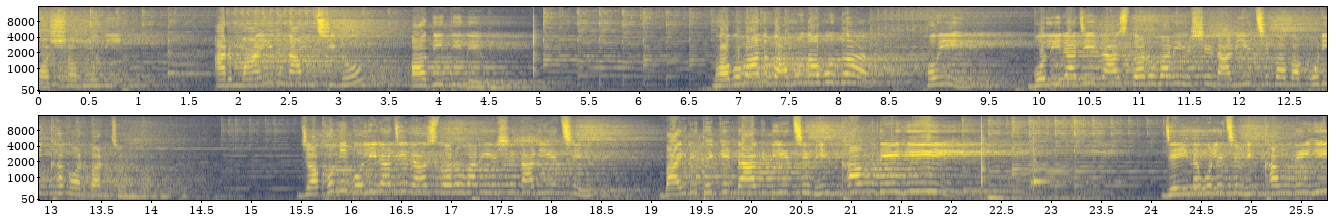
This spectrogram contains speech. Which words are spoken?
কশ্যপ মুনি, আর মায়ের নাম ছিল অদিতি দেবী। ভগবান বামন অবতার হয়ে বলিরাজের রাজদরবারে এসে দাঁড়িয়েছে বাবা পরীক্ষা করবার জন্য। যখনই বলিরাজের রাজদরবারে এসে দাঁড়িয়েছে, বাইরে থেকে ডাক দিয়েছে, ভিক্ষাং দেহি! যেই না বলেছে, ভিক্ষাং দেহি!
